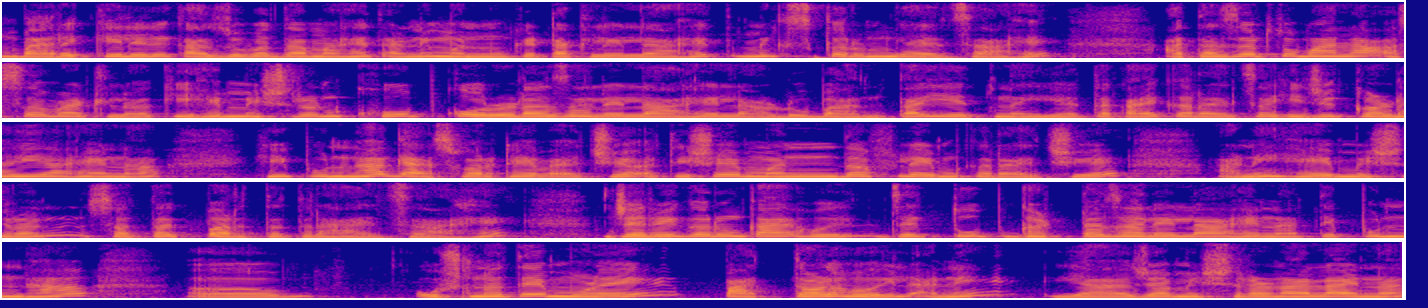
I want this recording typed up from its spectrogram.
बारीक केलेले काजू बदाम आहेत आणि मनुके टाकलेले आहेत मिक्स करून घ्यायचं आहे. आता जर तुम्हाला असं वाटलं की हे मिश्रण खूप कोरडं झालेलं आहे लाडू बांधता येत नाही आहे तर काय करायचं? ही जी कढई आहे ना ही पुन्हा गॅसवर ठेवायची आहे अतिशय मंद फ्लेम करायची आहे आणि हे मिश्रण सतत परतत राहायचं आहे. जेणेकरून काय होईल जे तूप घट्ट झालेलं आहे ना ते पुन्हा उष्णतेमुळे पातळ होईल आणि या ज्या मिश्रणाला आहे ना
